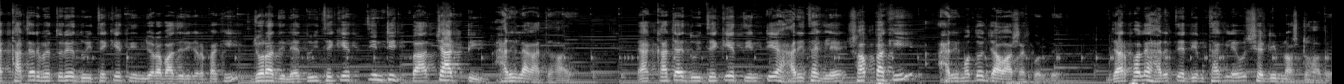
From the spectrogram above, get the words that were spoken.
এক খাঁচার ভেতরে দুই থেকে তিন জোড়া বাজারিকার পাখি জোড়া দিলে দুই থেকে তিনটি বা চারটি হাড়ি লাগাতে হয়। এক খাঁচায় দুই থেকে তিনটি হাড়ি থাকলে সব পাখি হাড়ির মতো যাওয়া আসা করবে। যার ফলে হাড়িতে ডিম থাকলেও সে ডিম নষ্ট হবে।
